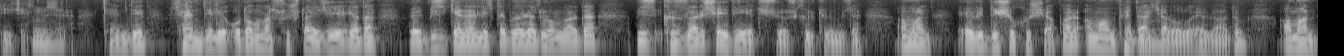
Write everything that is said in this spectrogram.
diyecek mesela. Kendi sen dili o da ona suçlayıcı ya da biz genellikle böyle durumlarda biz kızları şey diye yetiştiriyoruz kültürümüze. Aman evi dışı kuş yapar aman fedakar ol evladım aman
